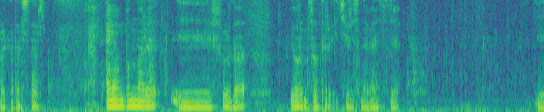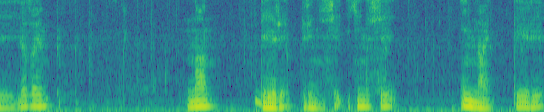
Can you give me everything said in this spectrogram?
arkadaşlar. Hemen bunları e, şurada yorum satırı içerisinde ben size e, yazayım. Non değeri birincisi, ikincisi inline değeri,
